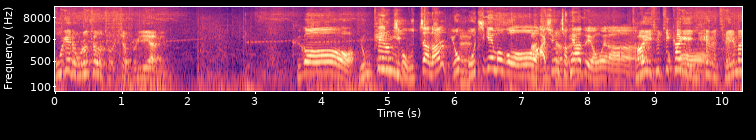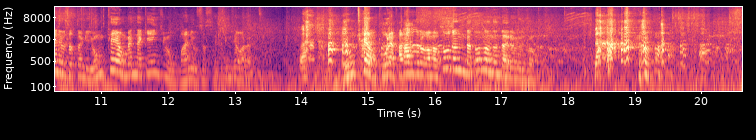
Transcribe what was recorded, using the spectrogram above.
고개를 오른쪽으로 적셔 불리하면 그거 용태형이- 지고 웃잖아? 욕 네. 오지게 먹어. 아, 아, 쉬운 척 진짜로요? 해야 돼, 영호야. 저희 솔직하게 어. 얘기하면 제일 많이 웃었던 게 용태형 맨날 게임 지면 많이 웃었어요 팀 생활할 때 용태형 볼에 바람 들어가면 또 넣는다 또 넣는다 이러면서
